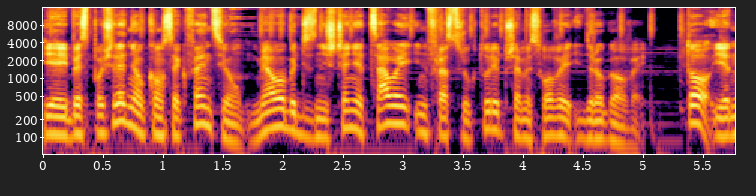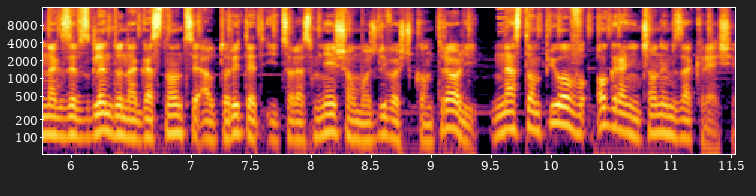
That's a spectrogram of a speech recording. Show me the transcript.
Jej bezpośrednią konsekwencją miało być zniszczenie całej infrastruktury przemysłowej i drogowej. To jednak ze względu na gasnący autorytet i coraz mniejszą możliwość kontroli nastąpiło w ograniczonym zakresie.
